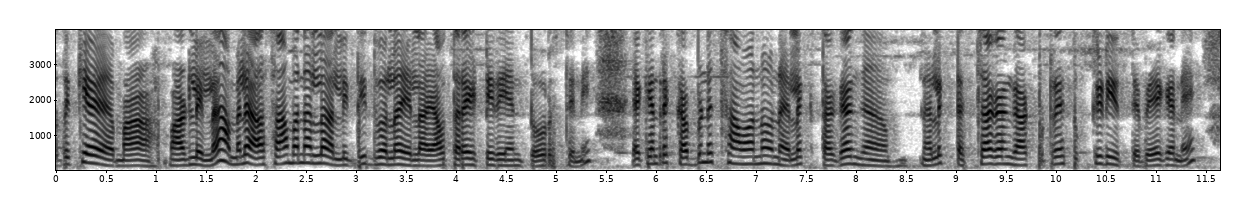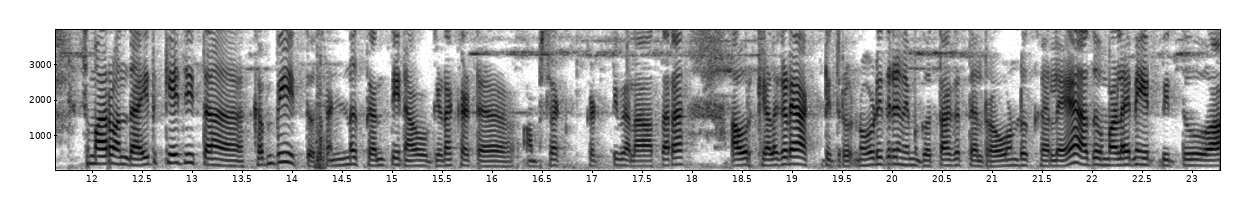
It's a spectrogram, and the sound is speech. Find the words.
ಅದಕ್ಕೆ ಮಾಡಲಿಲ್ಲ. ಆಮೇಲೆ ಆ ಸಾಮಾನೆಲ್ಲ ಅಲ್ಲಿ ಇದ್ದಿದ್ವಲ್ಲ ಎಲ್ಲ ಯಾವ ಥರ ಇಟ್ಟಿದೆ ಅಂತ ತೋರಿಸ್ತೀನಿ. ಯಾಕೆಂದರೆ ಕಬ್ಬಿಣದ ಸಾಮಾನು ನೆಲಕ್ಕೆ ತಗಂಗೆ, ನೆಲಕ್ಕೆ ಟಚ್ ಆಗಂಗೆ ಹಾಕ್ಬಿಟ್ರೆ ತುಕ್ಕಿಡಿಯುತ್ತೆ ಬೇಗನೆ. ಸುಮಾರು ಒಂದು ಐದು ಕೆ ಜಿ ತ, ಕಂಬಿ ಇತ್ತು. ಸಣ್ಣ ತಂತಿ ನಾವು ಗಿಡ ಕಟ್ಟ ಅಂಶ ಕಟ್ತೀವಲ್ಲ, ಆ ಥರ ಅವ್ರು ಕೆಳಗಡೆ ಹಾಕ್ಬಿಟ್ಟಿದ್ರು. ನೋಡಿದರೆ ನಿಮ್ಗೆ ಗೊತ್ತಾಗುತ್ತಲ್ಲ, ರೌಂಡು ಕಲೆ. ಅದು ಮಳೆ ನೀರು ಬಿದ್ದು, ಆ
